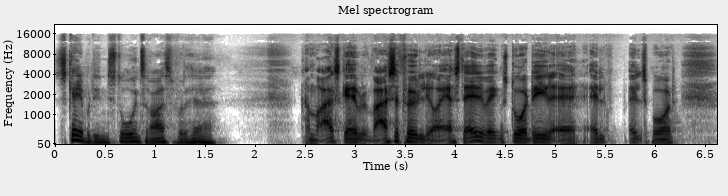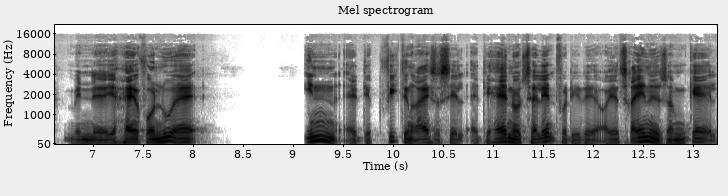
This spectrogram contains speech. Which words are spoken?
skaber din store interesse for det her? Kammeratskabet var selvfølgelig, og er stadigvæk en stor del af al, al sport. Men øh, jeg havde jo fundet ud af, inden at jeg fik den rejse selv, at jeg havde noget talent for det der, og jeg trænede som en gal.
